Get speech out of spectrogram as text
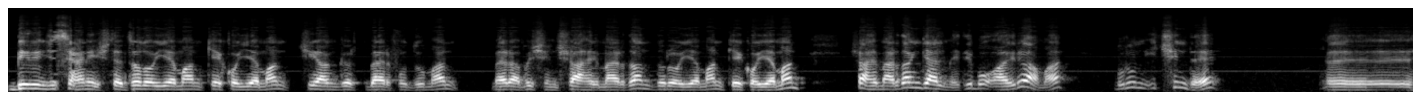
birincisi hani işte Dilo Yaman, Keko Yaman, Ciangırt Berfu Duman, Merabışın Şah-ı Merdan, Dilo Yaman, Keko Yaman. Şah-ı Merdan gelmedi. Bu ayrı ama bunun içinde e,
